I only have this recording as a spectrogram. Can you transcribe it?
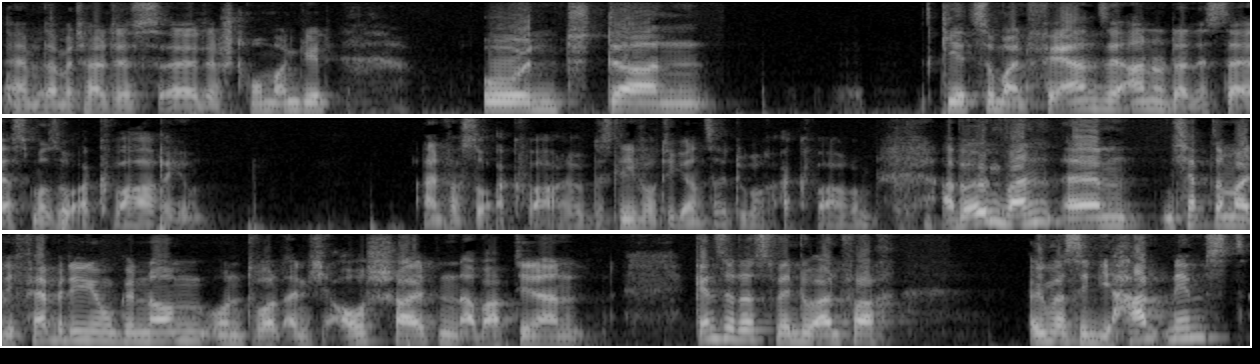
ähm, damit halt das, äh, der Strom angeht. Und dann geht so mein Fernseher an und dann ist da erstmal so Aquarium. Einfach so Aquarium. Das lief auch die ganze Zeit durch, Aquarium. Aber irgendwann, ähm, ich habe dann mal die Fernbedienung genommen und wollte eigentlich ausschalten, aber hab die dann. Kennst du das, wenn du einfach irgendwas in die Hand nimmst,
